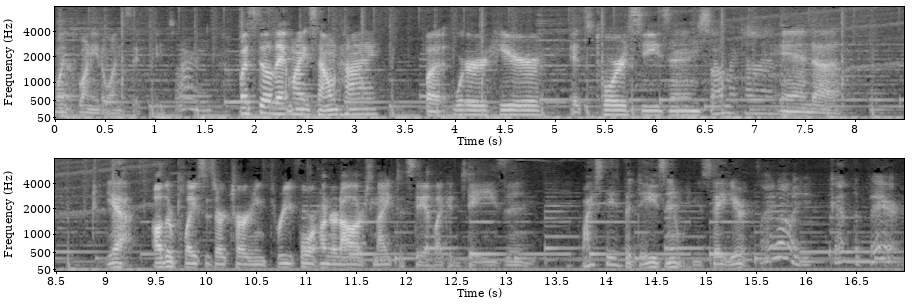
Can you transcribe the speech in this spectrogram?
120 to 160. Sorry. But still, that might sound high. But we're here. It's tourist season, Summertime. and uh, yeah, other places are charging three, four hundred dollars a night to stay at like a Days Inn. Why stay at the Days Inn when you stay here? I know you got the bear.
